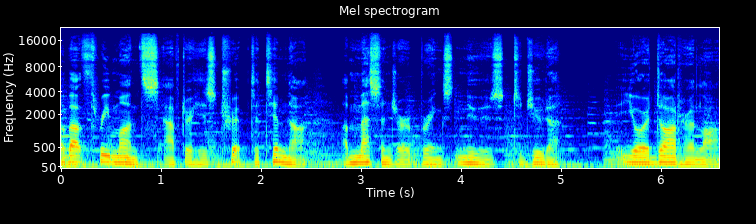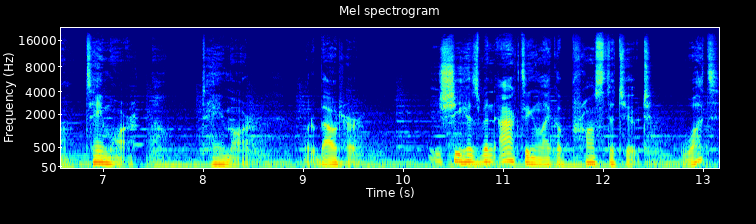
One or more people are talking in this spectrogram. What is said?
About three months after his trip to Timnah, a messenger brings news to Judah. Your daughter in law, Tamar. Oh, Tamar. What about her? She has been acting like a prostitute. What?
